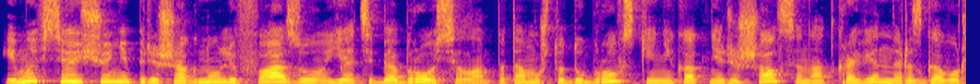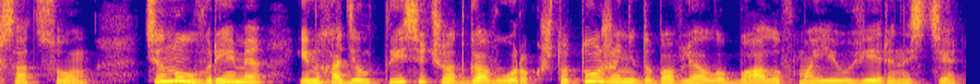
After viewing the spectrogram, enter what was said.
И мы все еще не перешагнули фазу «я тебя бросила», потому что Дубровский никак не решался на откровенный разговор с отцом, тянул время и находил тысячу отговорок, что тоже не добавляло баллов моей уверенности.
